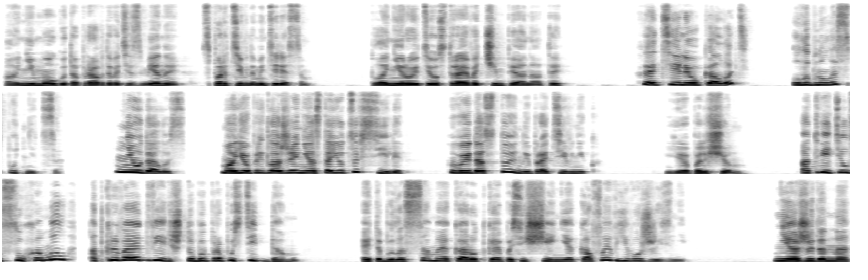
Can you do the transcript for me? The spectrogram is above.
«Они могут оправдывать измены спортивным интересом. Планируете устраивать чемпионаты?» «Хотели уколоть?» — улыбнулась спутница. «Не удалось. Мое предложение остается в силе. Вы достойный противник». «Я польщен», — ответил сухо Мэл, открывая дверь, чтобы пропустить даму. Это было самое короткое посещение кафе в его жизни. Неожиданно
